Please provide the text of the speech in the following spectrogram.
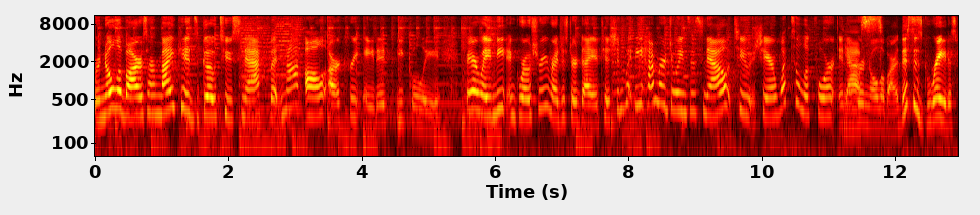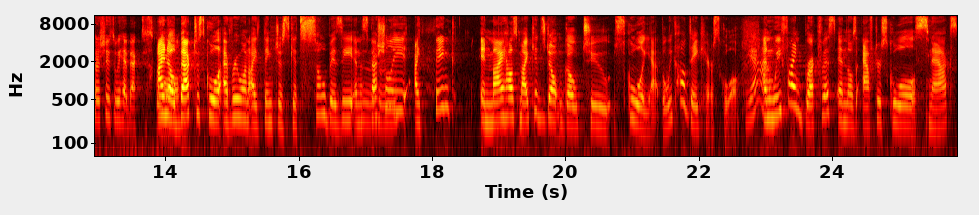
Granola bars are my kids' go-to snack, but not all are created equally. Fareway Meat and Grocery registered dietitian Whitney Hemmer joins us now to share what to look for in yes. a granola bar. This is great, especially as we head back to school. I know, back to school, everyone I think just gets so busy, and especially mm -hmm. I think in my house, my kids don't go to school yet, but we call daycare school. Yeah. And we find breakfast and those after school snacks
